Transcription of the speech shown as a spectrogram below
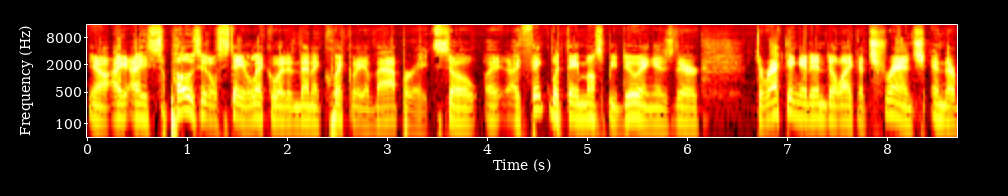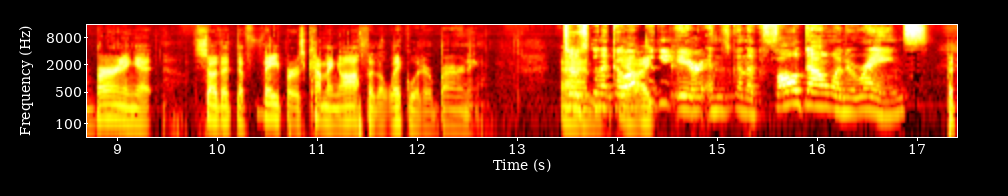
you know, I, I suppose it'll stay liquid and then it quickly evaporates. So I, I think what they must be doing is they're directing it into like a trench and they're burning it so that the vapors coming off of the liquid are burning. so it's going to go you know, up I- to the air and it's going to fall down when it rains. But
